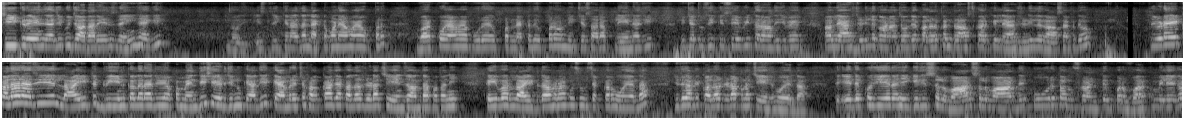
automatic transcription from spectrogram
ਠੀਕ ਰੇਂਜ ਹੈ ਜੀ, ਕੋਈ ਜ਼ਿਆਦਾ ਰੇਂਜ ਨਹੀਂ ਹੈਗੀ। ਲੋ ਜੀ, ਇਸ ਤਰੀਕੇ ਨਾਲ ਇਹਦਾ ਨੈਕ ਬਣਿਆ ਹੋਇਆ ਉੱਪਰ। ਵਰਕ ਹੋਇਆ ਹੋਇਆ ਪੂਰੇ ਉੱਪਰ ਨੈਕ ਦੇ ਉੱਪਰ ਔਰ ਨੀਚੇ ਸਾਰਾ ਪਲੇਨ ਹੈ ਜੀ। ਨੀਚੇ ਤੁਸੀਂ ਕਿਸੇ ਵੀ ਤਰ੍ਹਾਂ ਦੀ ਜਿਵੇਂ ਆਹ ਲੈਸ ਜਿਹੜੀ ਲਗਾਉਣਾ ਚਾਹੁੰਦੇ ਹੋ ਕਲਰ ਕੰਟਰਾਸਟ ਕਰਕੇ ਲੈਸ ਜਿਹੜੀ ਲਗਾ ਸਕਦੇ ਹੋ। ਤੇ ਜਿਹੜਾ ਇਹ ਕਲਰ ਹੈ ਜੀ, ਇਹ ਲਾਈਟ ਗ੍ਰੀਨ ਕਲਰ ਹੈ, ਜਿਵੇਂ ਆਪਾਂ ਮਹਿੰਦੀ ਸ਼ੇਡ ਜਿਹਨੂੰ ਕਹਿ ਦਈਏ ਕੈਮਰੇ 'ਚ ਹਲਕਾ ਜਿਹਾ ਕਲਰ ਜਿਹੜਾ ਚੇਂਜ ਆਂਦਾ ਪਤਾ ਨਹੀਂ, ਕਈ ਵਾਰ ਲਾਈਟ ਦਾ ਹਨਾ ਕੁਝ ਚੱਕਰ ਹੋ ਜਾਂਦਾ, ਜਿਹਦੇ ਕਰਕੇ ਕਲਰ ਜਿਹੜਾ ਆਪਣਾ ਚੇਂਜ ਹੋ ਜਾਂਦਾ। ਤੇ ਇਹ ਦੇਖੋ ਜੀ, ਇਹ ਰਹੇਗੀ ਜੀ ਸਲਵਾਰ। ਸਲਵਾਰ ਦੇ ਪੂਰੇ ਤੁਹਾਨੂੰ ਫਰੰਟ ਤੇ ਉੱਪਰ ਵਰਕ ਮਿਲੇਗਾ।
